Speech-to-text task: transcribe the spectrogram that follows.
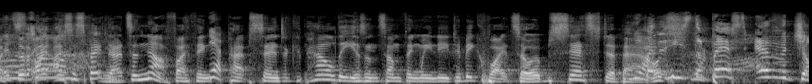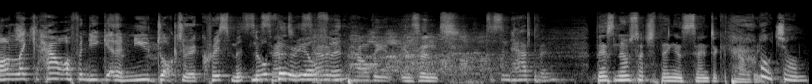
anyway, It's look, I, I suspect that's enough. I think Yep. perhaps Santa Capaldi isn't something we need to be quite so obsessed about. Yeah. But he's the best ever, John. Like, how often do you get a new Doctor at Christmas? Not Santa, very Santa often. Capaldi isn't. Doesn't happen. There's no such thing as Santa Capaldi. Oh, John.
